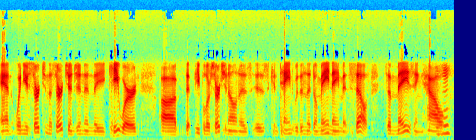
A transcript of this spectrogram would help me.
And when you search in the search engine, and the keyword uh, that people are searching on is is contained within the domain name itself. It's amazing how mm-hmm.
